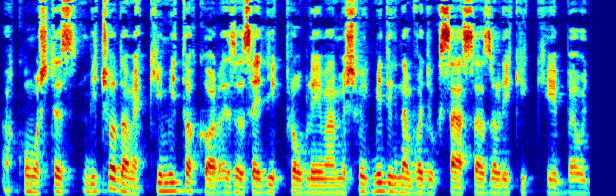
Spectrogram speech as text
akkor most ez micsoda, meg ki mit akar, ez az egyik problémám, és még mindig nem vagyok száz százalékig képbe, hogy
